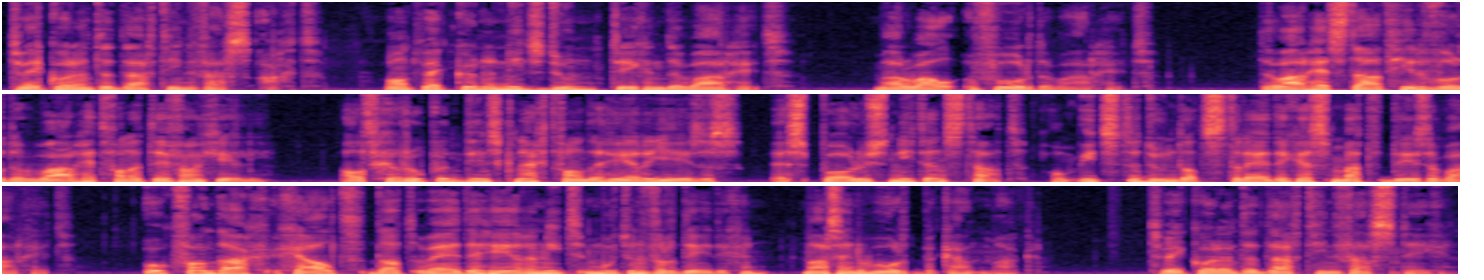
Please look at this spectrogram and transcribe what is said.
2 Korinthe 13, vers 8. Want wij kunnen niets doen tegen de waarheid, maar wel voor de waarheid. De waarheid staat hier voor de waarheid van het evangelie. Als geroepen dienstknecht van de Heere Jezus is Paulus niet in staat om iets te doen dat strijdig is met deze waarheid. Ook vandaag geldt dat wij de Heere niet moeten verdedigen, maar zijn woord bekendmaken. 2 Korinthe 13, vers 9.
